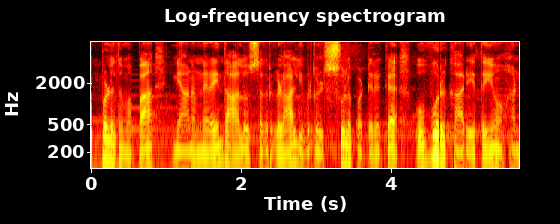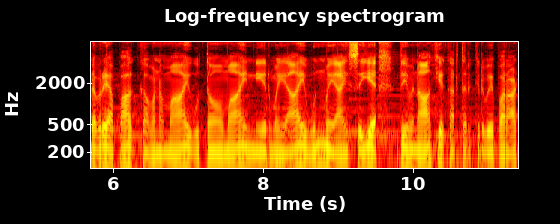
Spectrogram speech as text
எப்பொழுதும் அப்பா ஞானம் நிறைந்த ஆலோசகர்களால் இவர்கள் சூழப்பட்டிருக்க ஒவ்வொரு காரியத்தையும் ஆண்டவரே அப்பா கவனமாய் உத்தமமாய் நேர்மையாய் உண்மையாய் செய்ய தேவனாகிய கர்த்தர் கிருபை பாராட்டு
